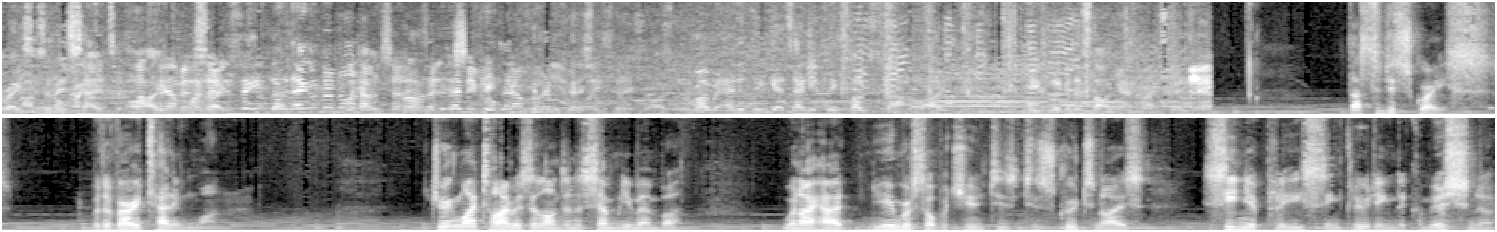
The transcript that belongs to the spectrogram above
racism is said. Alright? Nothing has been said. No, hang on, no, no, no, haven't said no, anything. let me finish, let me on let me camera. finish, let me finish. alright? For the moment, anything gets anything close to that, alright? People are going to start getting arrested. That's a disgrace, but a very telling one. During my time as a London Assembly member, when I had numerous opportunities to scrutinise senior police, including the Commissioner,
